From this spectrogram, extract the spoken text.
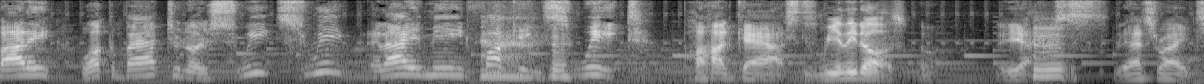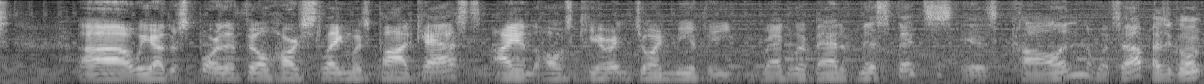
Everybody. Welcome back to another sweet, sweet, and I mean fucking sweet podcast. It really does. Yes, that's right. Uh, we are the spoiler filled harsh language podcast. I am the host, Kieran. Join me with the regular band of misfits is Colin. What's up? How's it going?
